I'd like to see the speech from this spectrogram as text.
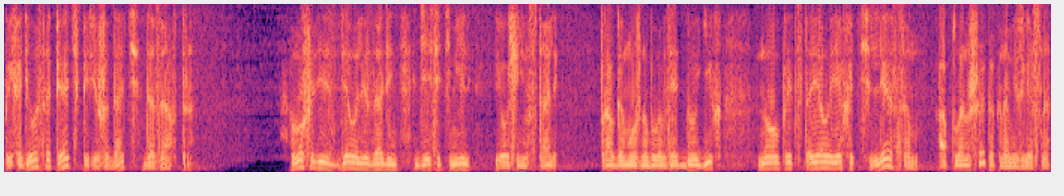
Приходилось опять пережидать до завтра. Лошади сделали за день 10 миль и очень устали. Правда, можно было взять других, но предстояло ехать лесом, а планше, как нам известно,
